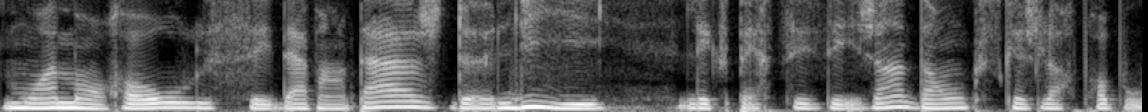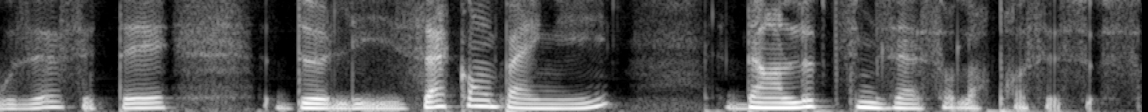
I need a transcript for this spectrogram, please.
Moi, mon rôle, c'est davantage de lier l'expertise des gens. Donc, ce que je leur proposais, c'était de les accompagner dans l'optimisation de leur processus.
